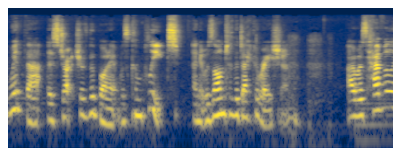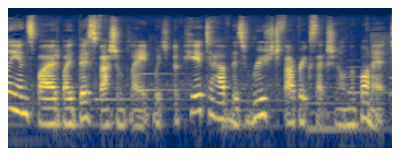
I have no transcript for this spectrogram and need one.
With that, the structure of the bonnet was complete, and it was on to the decoration. I was heavily inspired by this fashion plate, which appeared to have this ruched fabric section on the bonnet.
